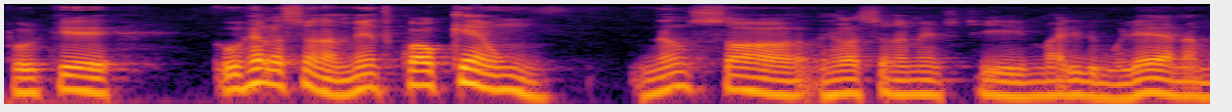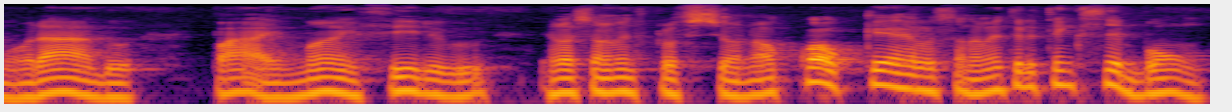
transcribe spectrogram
Porque o relacionamento, qualquer um, não só relacionamento de marido mulher, namorado, pai, mãe, filho, relacionamento profissional, qualquer relacionamento, ele tem que ser bom.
